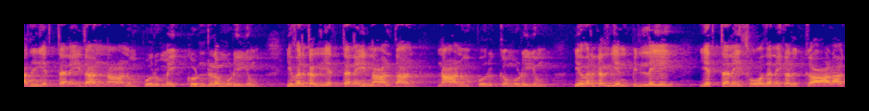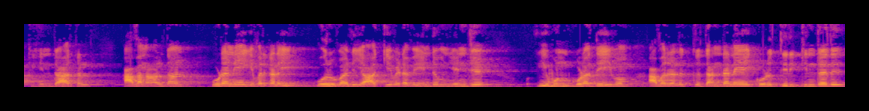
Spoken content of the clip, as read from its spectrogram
அது எத்தனை தான் நானும் பொறுமை கொள்ள முடியும்? இவர்கள் எத்தனை நாள்தான் நானும் பொறுக்க முடியும்? இவர்கள் என் பிள்ளையை எத்தனை சோதனைகளுக்கு ஆளாக்குகின்றார்கள்? அதனால்தான் உடனே இவர்களை ஒரு வழி ஆக்கிவிட வேண்டும் என்று உன் குல தெய்வம் அவர்களுக்கு தண்டனையை கொடுத்திருக்கின்றது.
